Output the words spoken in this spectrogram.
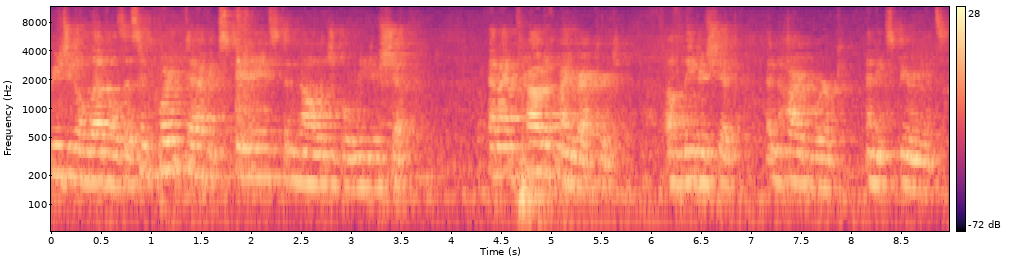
regional levels, it's important to have experienced and knowledgeable leadership. And I'm proud of my record of leadership and hard work and experience.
